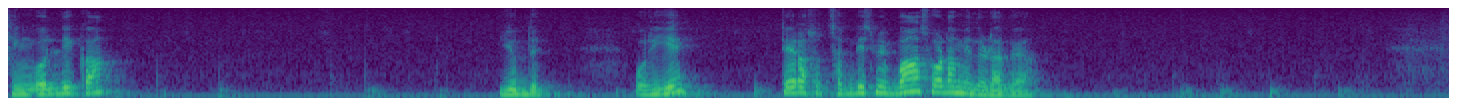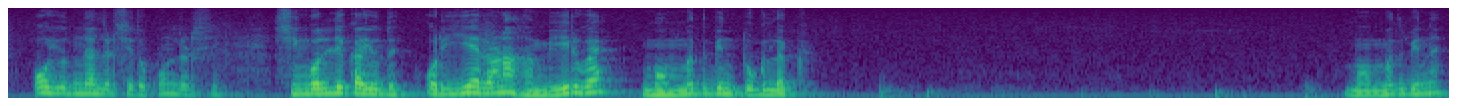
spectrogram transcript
शिंगोली का युद्ध और ये 1326 में बांसवाड़ा में लड़ा गया। ओ युद्ध न लड़सी तो कौन लड़सी? सिंगोली का युद्ध। और ये राणा हमीर व मोहम्मद बिन तुगलक। मोहम्मद बिन है।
